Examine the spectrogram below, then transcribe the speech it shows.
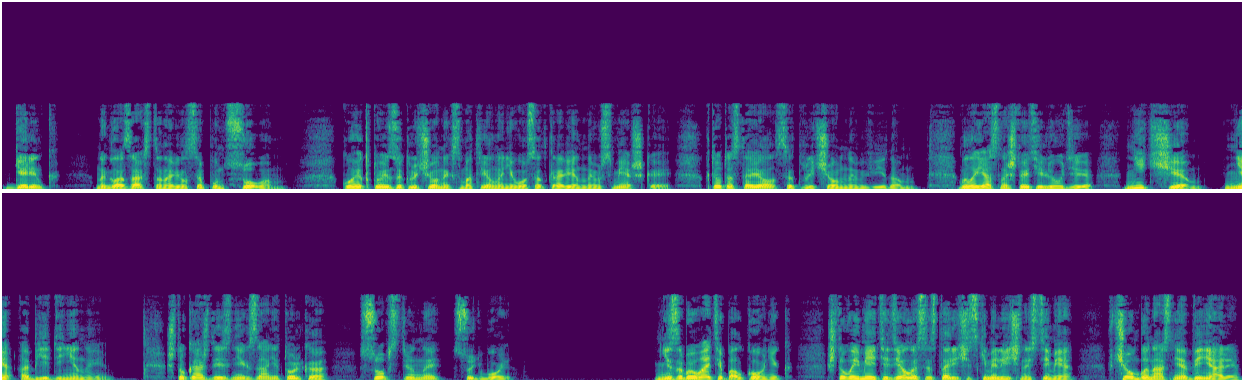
Геринг на глазах становился пунцовым. Кое-кто из заключенных смотрел на него с откровенной усмешкой, кто-то стоял с отвлеченным видом. Было ясно, что эти люди ничем не объединены, что каждый из них занят только собственной судьбой. Не забывайте, полковник, что вы имеете дело с историческими личностями, в чем бы нас ни обвиняли.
